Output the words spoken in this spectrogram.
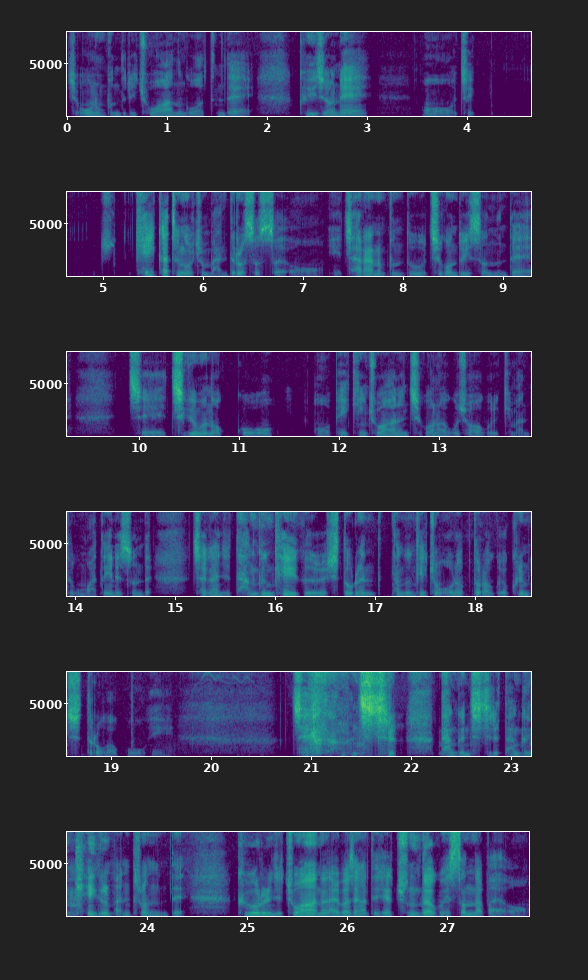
이제 오는 분들이 좋아하는 것 같은데 그 이전에 어 이제 케이크 같은 걸 좀 만들었었어요. 예, 잘하는 분도 직원도 있었는데 이제 지금은 없고 어, 베이킹 좋아하는 직원하고 저하고 이렇게 만들고 뭐 하여튼 이랬었는데 제가 이제 당근 케이크를 시도를 했는데 당근 케이크 좀 어렵더라고요. 크림치즈 들어가고 예. 제가 당근 치즈를 당근 치즈를 당근 케이크를 만들었는데 그거를 이제 좋아하는 알바생한테 제가 준다고 했었나 봐요.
